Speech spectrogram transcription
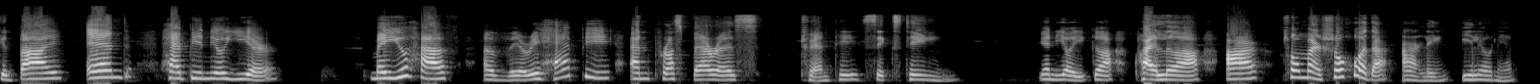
goodbye and Happy New Year. May you have a very happy and prosperous 2016. 愿你有一个快乐而 充满收获的二零一六年。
